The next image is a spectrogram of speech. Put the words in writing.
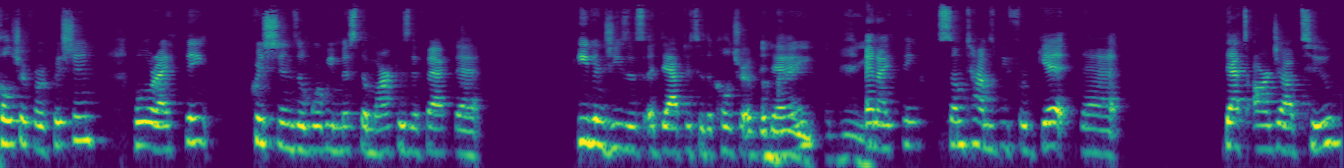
culture for a Christian. But what I think Christians and where we miss the mark is the fact that even Jesus adapted to the culture of the day. agree, agree. And I think sometimes we forget that that's our job too.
